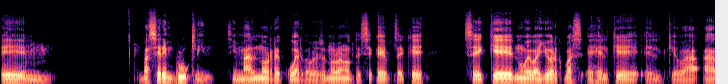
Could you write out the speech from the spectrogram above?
eh, va a ser en Brooklyn, si mal no recuerdo, eso no lo anoté. Sé que, sé que, Nueva York va, es el que, el que va a,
